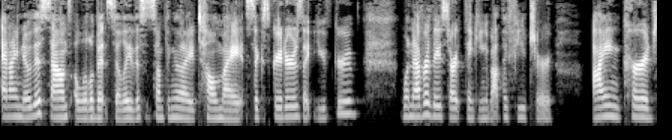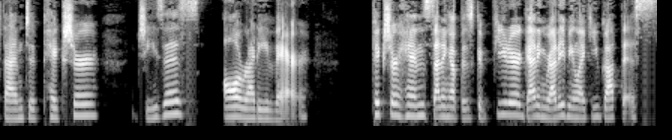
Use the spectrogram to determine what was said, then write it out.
And I know this sounds a little bit silly. This is something that I tell my sixth graders at youth group. Whenever they start thinking about the future, I encourage them to picture Jesus already there. Picture him setting up his computer, getting ready, being like, You got this.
